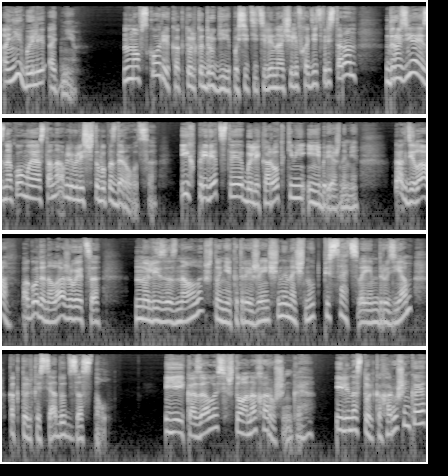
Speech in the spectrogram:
они были одни. Но вскоре, как только другие посетители начали входить в ресторан, друзья и знакомые останавливались, чтобы поздороваться. Их приветствия были короткими и небрежными. Как дела? Погода налаживается. Но Лиза знала, что некоторые женщины начнут писать своим друзьям, как только сядут за стол. Ей казалось, что она хорошенькая, или настолько хорошенькая,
